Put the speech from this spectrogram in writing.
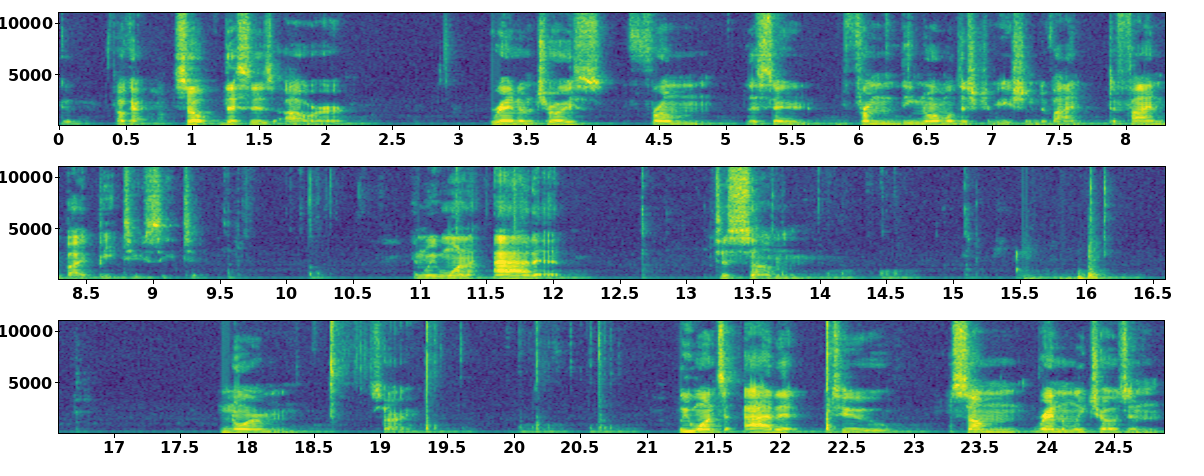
good. Okay, so this is our random choice from the standard from the normal distribution defined defined by B2C2. And we want to add it to some norm sorry. We want to add it to some randomly chosen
